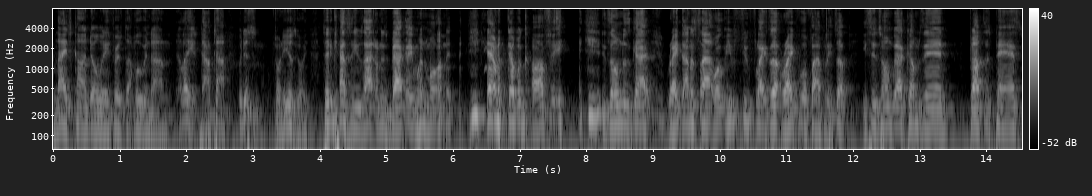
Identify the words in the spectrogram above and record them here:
nice condo when he first started moving down L.A. downtown. But this is 20 years ago. So the guy said he was out on his balcony one morning having a cup of coffee. He's homeless guy right down the sidewalk. He was a few flights up, right, four or five flights up. He sees home guy comes in, drops his pants,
